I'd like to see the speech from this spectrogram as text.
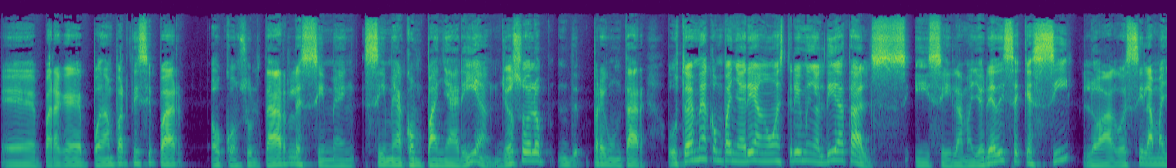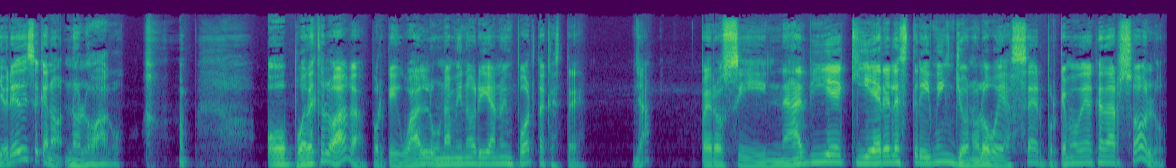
eh, para que puedan participar o consultarles si me, si me acompañarían. Yo suelo preguntar, ¿ustedes me acompañarían a un streaming el día tal? Y si la mayoría dice que sí, lo hago. Si la mayoría dice que no, no lo hago. o puede que lo haga, porque igual una minoría no importa que esté. ¿Ya? Pero si nadie quiere el streaming, yo no lo voy a hacer. ¿Por qué me voy a quedar solo?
